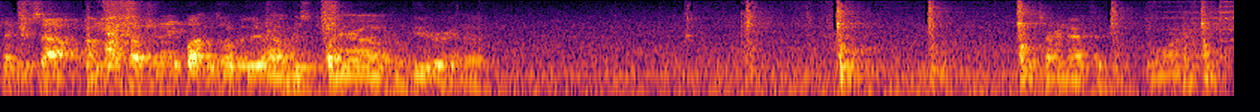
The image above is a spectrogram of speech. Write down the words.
Check this out. I'm not touching any buttons over there, I'm just playing around with the computer right now. Turn that to one.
